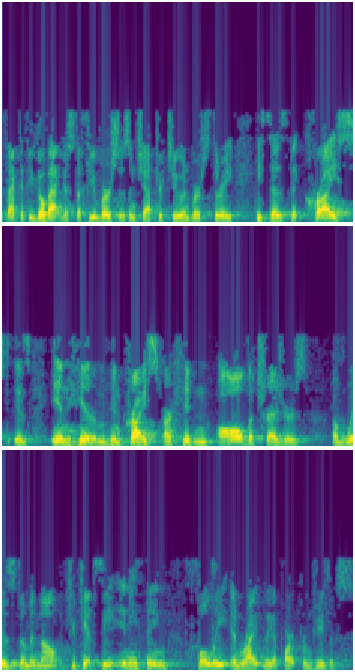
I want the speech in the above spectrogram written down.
fact, if you go back just a few verses in chapter 2 and verse 3, he says that Christ is in him, in Christ, are hidden all the treasures of wisdom and knowledge. You can't see anything fully and rightly apart from Jesus.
